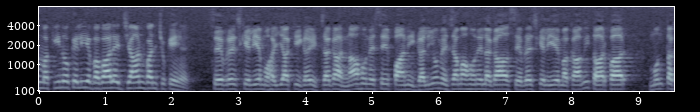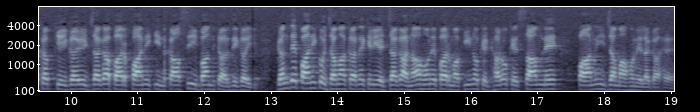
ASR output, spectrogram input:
मकीनों के लिए बवाले जान बन चुके हैं। सेवरेज के लिए मुहैया की गई जगह ना होने से पानी गलियों में जमा होने लगा। सेवरेज के लिए मकामी तौर पर मुंतखब की गई जगह पर पानी की निकासी बंद कर दी गई। गंदे पानी को जमा करने के लिए जगह ना होने पर मकीनों के घरों के सामने पानी जमा होने लगा है।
